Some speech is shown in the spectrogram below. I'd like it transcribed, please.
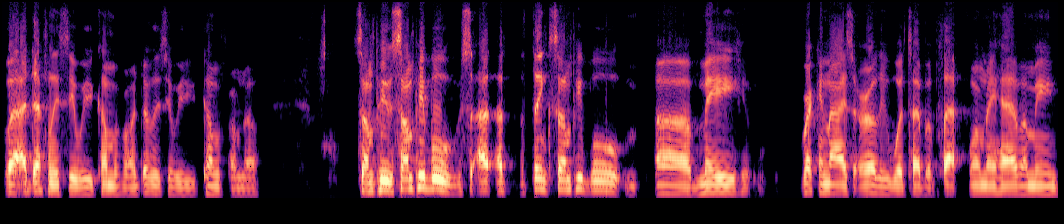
But I definitely see where you're coming from. I definitely see where you're coming from, though. Some people, some people, I, I think some people uh, may recognize early what type of platform they have. I mean,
